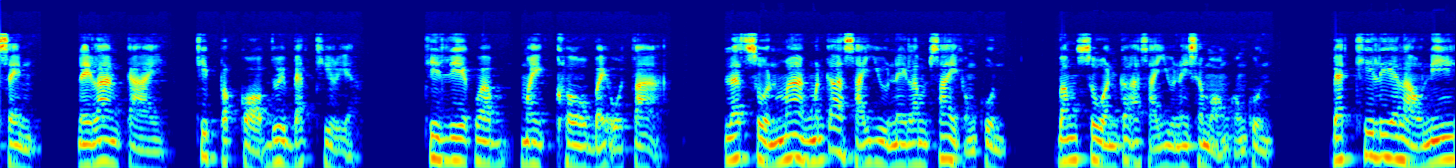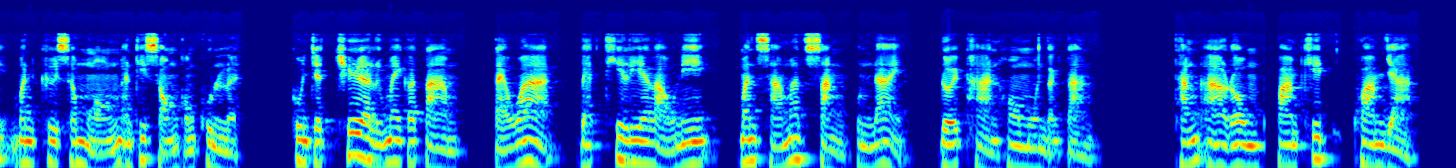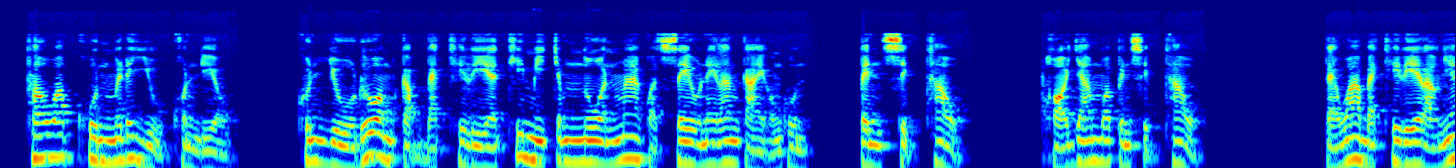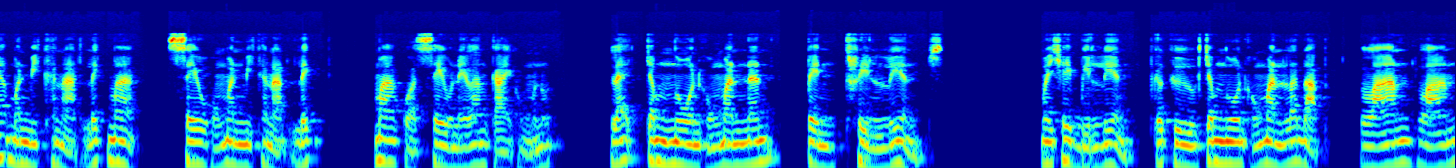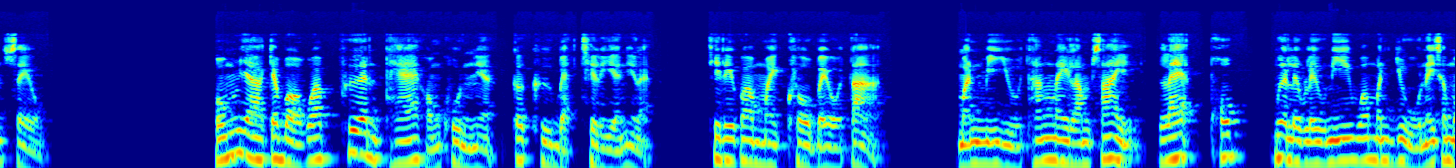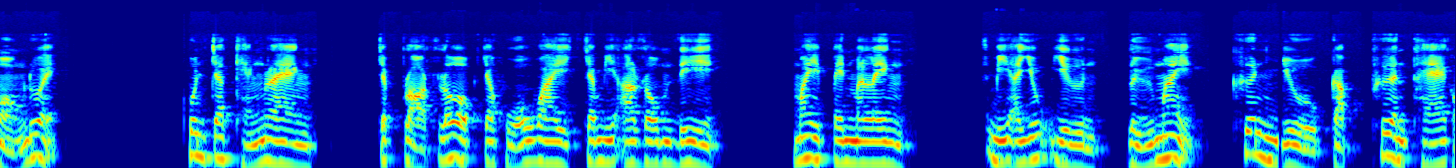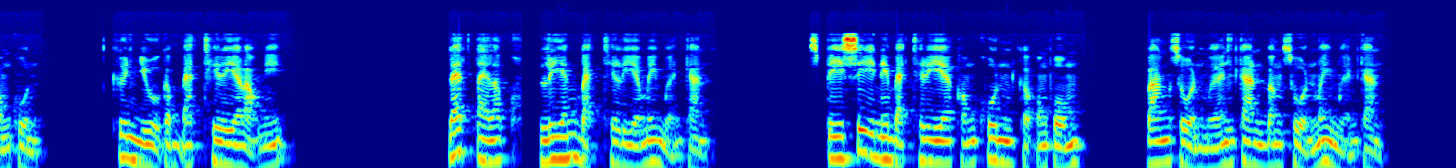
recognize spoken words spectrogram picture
90%ในร่างกาย ที่ประกอบด้วยแบคทีเรีย ที่เรียกว่าไมโครไบโอตาและส่วนมากมันก็อาศัยอยู่ในลำไส้ของคุณ บางส่วนก็อาศัยอยู่ในสมองของคุณ แบคทีเรียเหล่านี้มันคือสมองอันที่สองของคุณเลย คุณจะเชื่อหรือไม่ก็ตาม แต่ว่าแบคทีเรียเหล่านี้มันสามารถสั่งคุณได้ โดยผ่านฮอร์โมนต่างๆ ทั้งอารมณ์ ความคิด ความอยาก เพราะว่าคุณไม่ได้อยู่คนเดียว คุณอยู่ร่วมกับแบคทีเรียที่มีจำนวนมากกว่าเซลล์ในร่างกายของคุณ เป็นสิบเท่า ขอย้ำว่าเป็นสิบเท่า แต่ว่าแบคทีเรียเหล่านี้มันมีขนาดเล็กมาก เซลล์ของมันมีขนาดเล็กมากกว่าเซลล์ในร่างกายของมนุษย์ และจำนวนของมันนั้นเป็น trillions ไม่ใช่ billion ก็คือจำนวนของมันระดับล้านล้านเซลล์ ผมอยากจะบอกว่าเพื่อนแท้ของคุณเนี่ยก็คือแบคทีเรียนี่แหละ ที่เรียกว่าไมโครไบโอตา มันมีอยู่ทั้งในลำไส้ และพบเมื่อเร็วๆนี้ว่ามันอยู่ในสมองด้วย คุณจะแข็งแรง จะปลอดโรคจะหัวไว จะมีอารมณ์ดี ไม่เป็นมะเร็ง มีอายุยืนหรือไม่ขึ้นอยู่กับเพื่อนแท้ของคุณ ขึ้นอยู่กับแบคทีเรียเหล่านี้ และแต่ละเลี้ยงแบคทีเรียไม่เหมือนกันสปีซีในแบคทีเรียของคุณกับของผม บางส่วนเหมือนกันบางส่วนไม่เหมือนกัน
